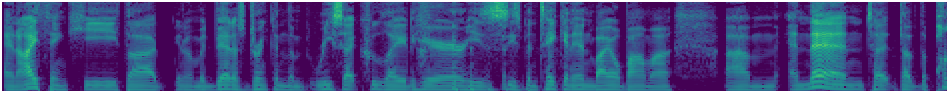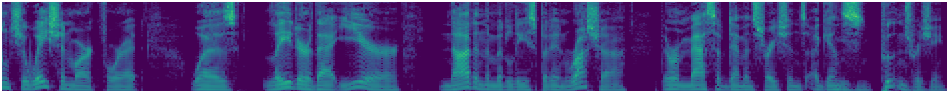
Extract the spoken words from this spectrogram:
and I think he thought, you know, Medvedev's drinking the reset Kool Aid here. He's he's been taken in by Obama. Um, and then to the, the punctuation mark for it was later that year, not in the Middle East, but in Russia, there were massive demonstrations against mm-hmm. Putin's regime.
